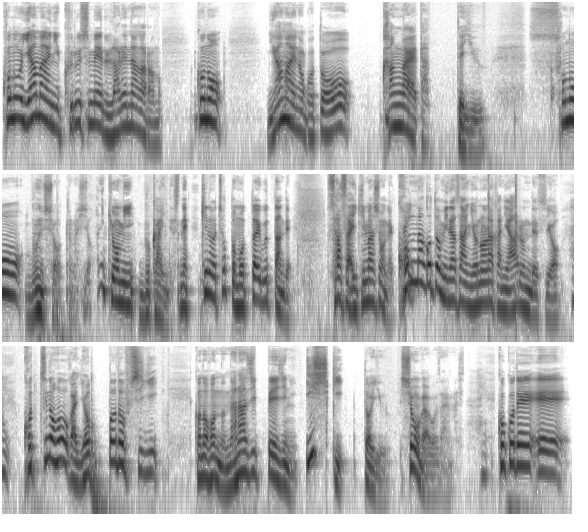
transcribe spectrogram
この病に苦しめられながらもこの病のことを考えたっていうその文章っていうのは非常に興味深いんですね。昨日ちょっともったいぶったんでさあさあ行きましょうね。こんなこと皆さん世の中にあるんですよ。はい。こっちの方がよっぽど不思議。この本の70ページに意識という章がございました。はいここで、えー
